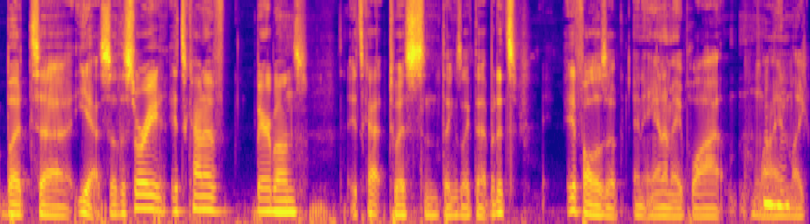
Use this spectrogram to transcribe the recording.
But uh, yeah, so the story it's kind of bare bones. It's got twists and things like that, but it's it follows a, an anime plot line Mm-hmm. like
